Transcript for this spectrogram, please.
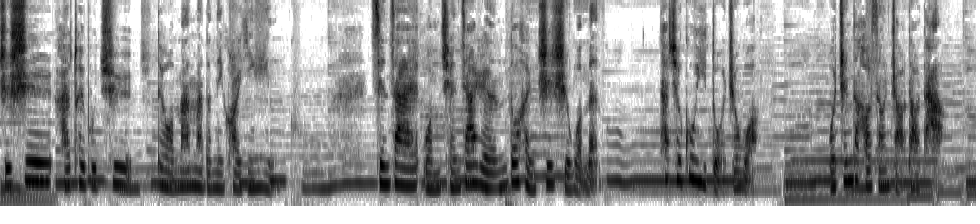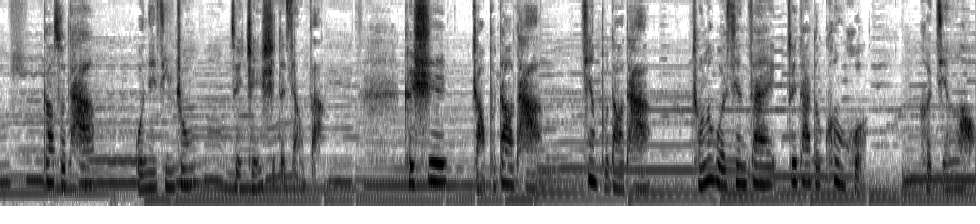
只是还退不去对我妈妈的那块阴影。现在我们全家人都很支持我们，他却故意躲着我。我真的好想找到他，告诉他我内心中最真实的想法。可是找不到他，见不到他。成了我现在最大的困惑和煎熬。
